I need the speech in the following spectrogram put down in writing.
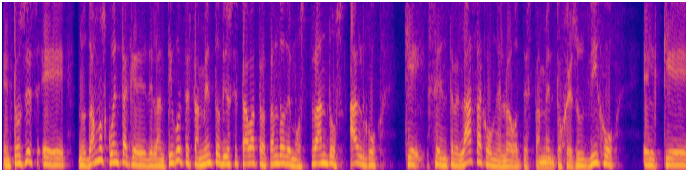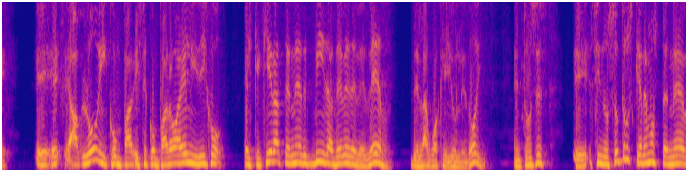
Entonces eh, nos damos cuenta que desde el Antiguo Testamento Dios estaba tratando de mostrarnos algo que se entrelaza con el Nuevo Testamento. Jesús dijo, el que eh, eh, habló y, se comparó a él y dijo, el que quiera tener vida debe de beber del agua que yo le doy. Entonces, si nosotros queremos tener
